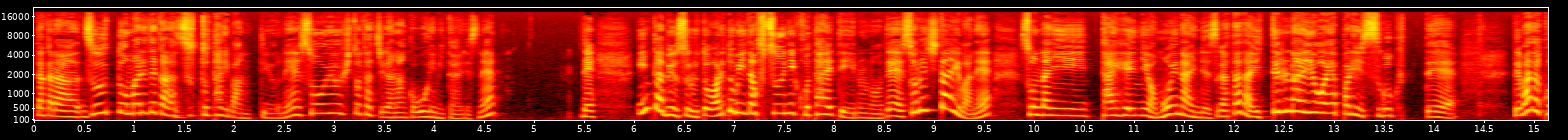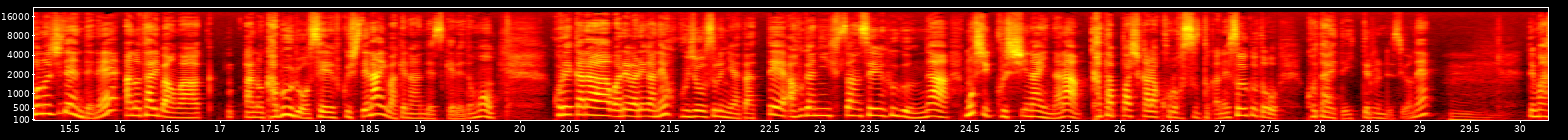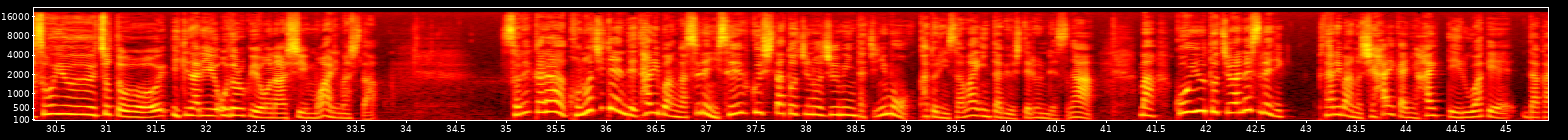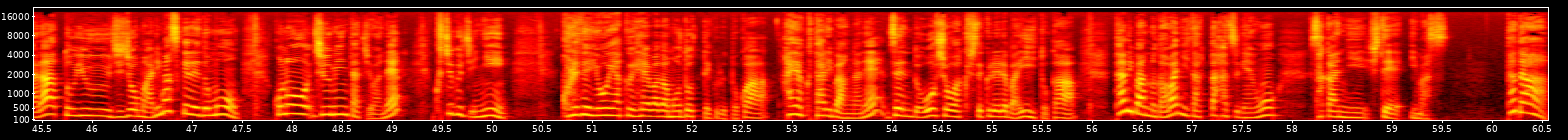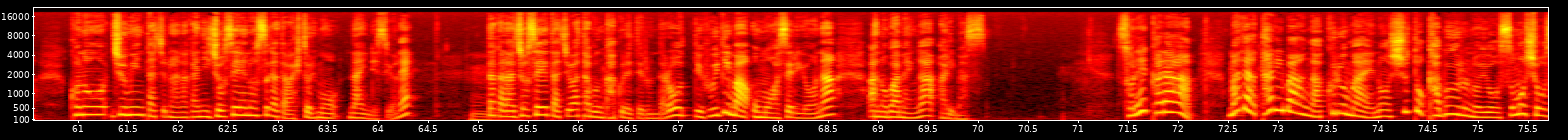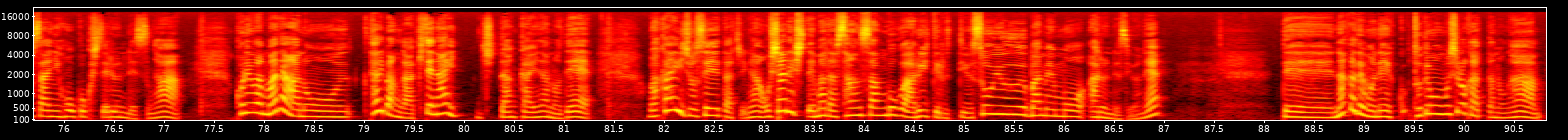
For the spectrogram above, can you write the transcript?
だからずっと生まれてからずっとタリバンっていうねそういう人たちがなんか多いみたいですね。で、インタビューすると割とみんな普通に答えているので、それ自体はね、そんなに大変には思えないんですが、ただ言ってる内容はやっぱりすごくって、で、まだこの時点でね、あのタリバンは、あのカブールを征服してないわけなんですけれども、これから我々がね、北上するにあたって、アフガニスタン政府軍がもし屈しないなら、片っ端から殺すとかね、そういうことを答えて言ってるんですよね。で、まあそういうちょっといきなり驚くようなシーンもありました。それからこの時点でタリバンがすでに征服した土地の住民たちにもカトリンさんはインタビューしてるんですが、まあこういう土地はねすでにタリバンの支配下に入っているわけだからという事情もありますけれども、この住民たちはね、口々にこれでようやく平和が戻ってくるとか、早くタリバンがね、全土を掌握してくれればいいとか、タリバンの側に立った発言を盛んにしています。ただ、この住民たちの中に女性の姿は一人もないんですよね。だから女性たちは多分隠れてるんだろうっていうふうにまあ思わせるようなあの場面があります。それから、まだタリバンが来る前の首都カブールの様子も詳細に報告してるんですが、これはまだあの、タリバンが来てない段階なので、若い女性たちがおしゃれしてまだ三三五五歩いてるっていうそういう場面もあるんですよね。で、中でもね、とても面白かったのが、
